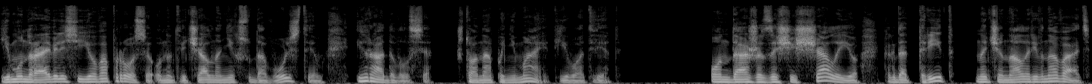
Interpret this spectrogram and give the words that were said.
Ему нравились ее вопросы, он отвечал на них с удовольствием и радовался, что она понимает его ответы. Он даже защищал ее, когда Трит начинал ревновать.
